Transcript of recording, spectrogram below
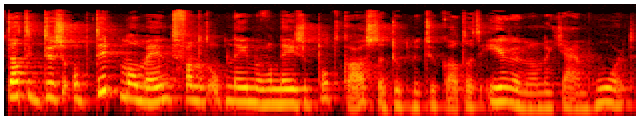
dat ik dus op dit moment van het opnemen van deze podcast, dat doe ik natuurlijk altijd eerder dan dat jij hem hoort,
